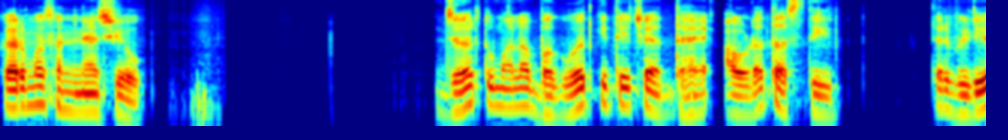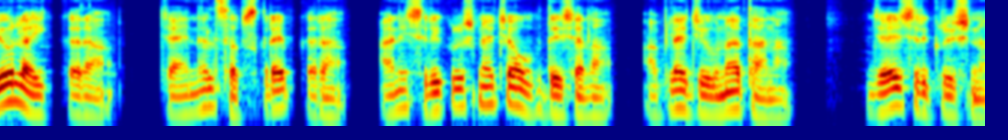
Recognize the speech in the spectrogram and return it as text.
कर्म संन्यास योग. जर तुम्हाला भगवद्गीतेचे अध्याय आवडत असतील तर व्हिडिओ लाईक करा चॅनल सबस्क्राईब करा आणि श्रीकृष्णाच्या उपदेशाला आपल्या जीवनात आणा. जय श्रीकृष्ण.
